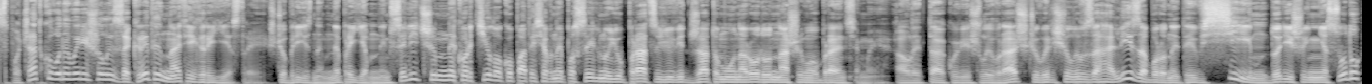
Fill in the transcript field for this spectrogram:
Спочатку вони вирішили закрити нафіг реєстри, щоб різним неприємним селідчим не кортіло копатися в непосильною працею віджатому народу нашими обранцями, але так увійшли в рад, що вирішили взагалі заборонити всім до рішення суду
